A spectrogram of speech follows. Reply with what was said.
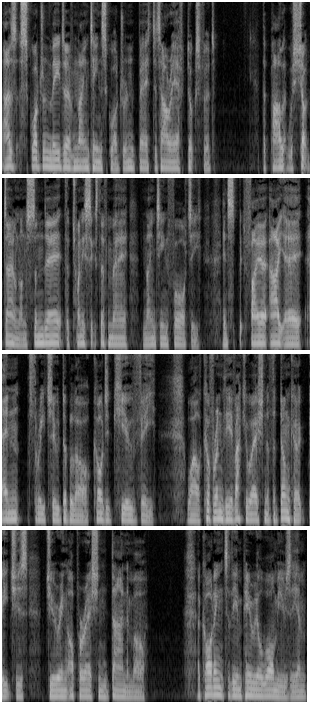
As squadron leader of 19 Squadron, based at RAF Duxford, the pilot was shot down on Sunday, the 26th of May 1940, in Spitfire IA N3200, coded QV, while covering the evacuation of the Dunkirk beaches during Operation Dynamo. According to the Imperial War Museum,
